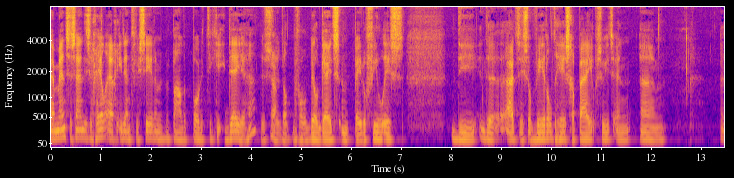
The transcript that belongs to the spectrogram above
er mensen zijn die zich heel erg identificeren met bepaalde politieke ideeën. Hè? Dus Ja. eh, dat bijvoorbeeld Bill Gates een pedofiel is, die de uit is op wereldheerschappij of zoiets. En ehm, eh,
